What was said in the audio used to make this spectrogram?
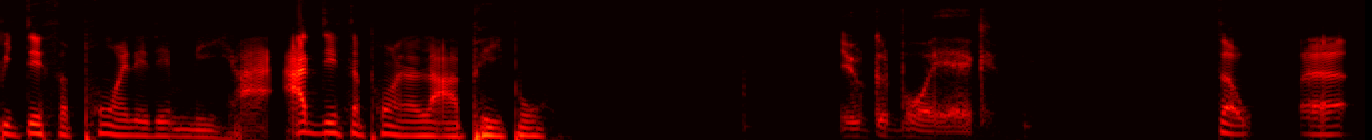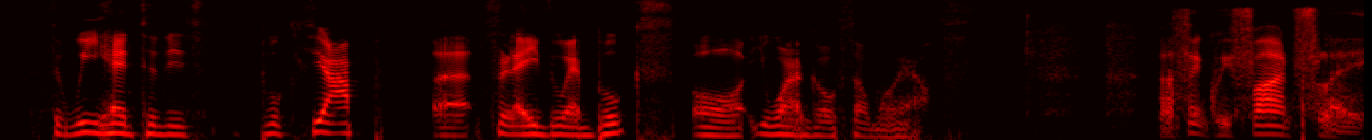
be disappointed in me. I, I disappoint a lot of people. You're a good boy, Egg. So, uh, so we head to this bookshop, uh, Flay's Rare Books, or you want to go somewhere else? I think we find Flay.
